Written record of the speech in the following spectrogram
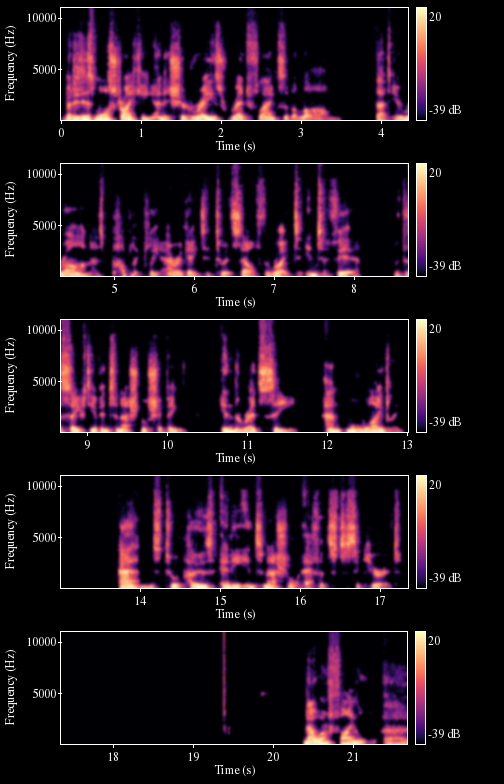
But it is more striking, and it should raise red flags of alarm, that Iran has publicly arrogated to itself the right to interfere with the safety of international shipping in the Red Sea and more widely, and to oppose any international efforts to secure it. Now, one final uh,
